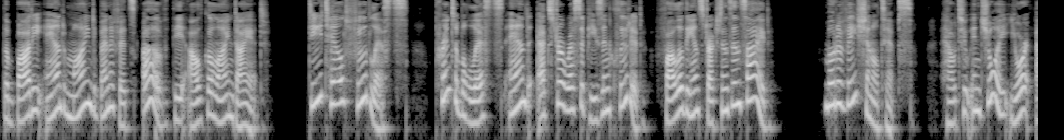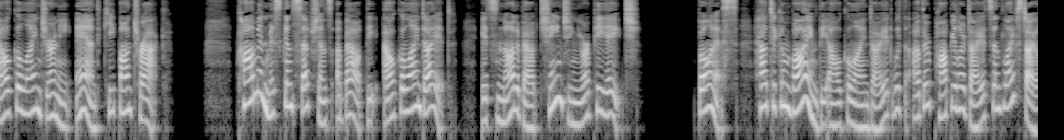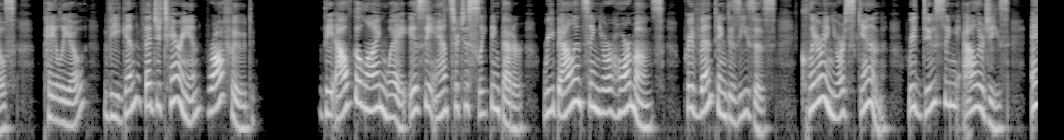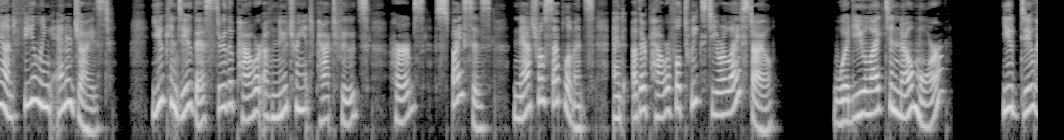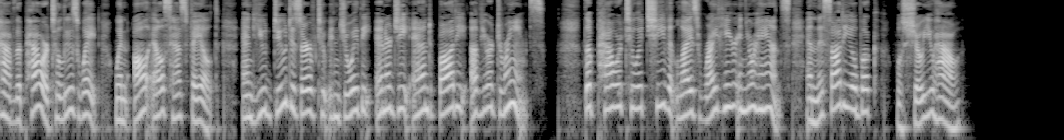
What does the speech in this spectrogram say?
The body and mind benefits of the alkaline diet detailed food lists, printable lists, and extra recipes included. Follow the instructions inside. Motivational tips how to enjoy your alkaline journey and keep on track. Common misconceptions about the alkaline diet. It's not about changing your pH. Bonus How to combine the alkaline diet with other popular diets and lifestyles paleo, vegan, vegetarian, raw food. The alkaline way is the answer to sleeping better, rebalancing your hormones, preventing diseases, clearing your skin, reducing allergies, and feeling energized. You can do this through the power of nutrient packed foods, herbs, spices, natural supplements, and other powerful tweaks to your lifestyle. Would you like to know more? You do have the power to lose weight when all else has failed, and you do deserve to enjoy the energy and body of your dreams. The power to achieve it lies right here in your hands, and this audiobook will show you how.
